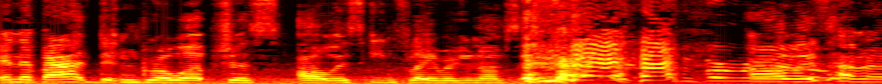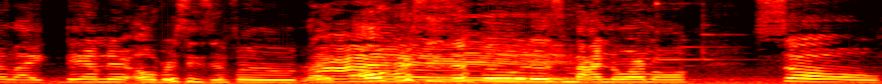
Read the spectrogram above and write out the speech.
And if I didn't grow up just always eating flavor, you know what I'm saying? For real. always having like damn near overseasoned food. Like Right. overseasoned food is my normal. So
